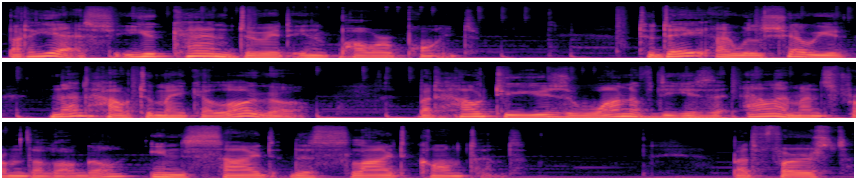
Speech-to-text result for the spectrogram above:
But yes, you can do it in PowerPoint. Today I will show you not how to make a logo, but how to use one of these elements from the logo inside the slide content. But first,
